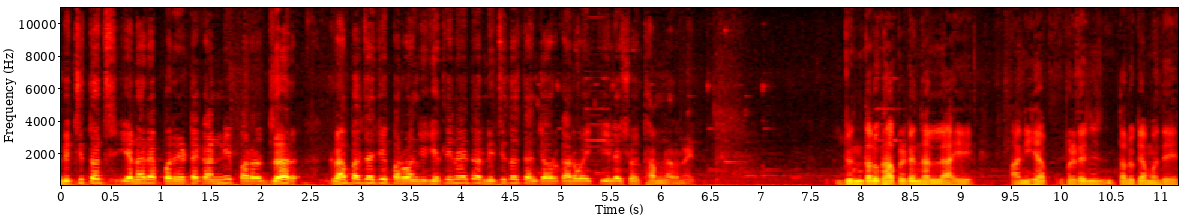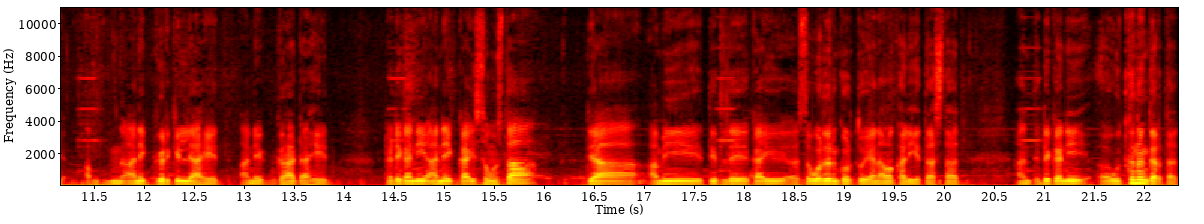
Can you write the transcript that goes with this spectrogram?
निश्चितच येणाऱ्या पर्यटकांनी पर जर ग्रामपंचायतीची परवानगी घेतली नाही तर निश्चितच त्यांच्यावर कारवाई केल्याशिवाय थांबणार नाहीत. जुन्नर तालुका हा पर्यटन झालेला आहे आणि ह्या पर्यटन तालुक्यामध्ये आप- अनेक गडकिल्ले आहेत अनेक घाट आहेत. त्या ठिकाणी अनेक काही संस्था त्या आम्ही तिथले काही संवर्धन करतो या नावाखाली येत असतात आणि त्या ठिकाणी अ, उत्खनन करतात.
